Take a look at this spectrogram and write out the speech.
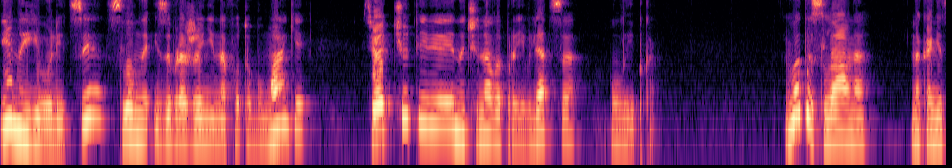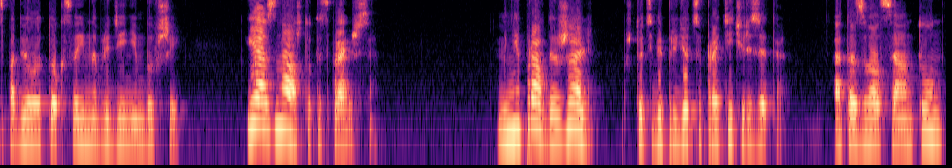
и на его лице, словно изображение на фотобумаге, все отчетливее начинала проявляться улыбка. «Вот и славно!» – наконец подвел итог своим наблюдениям бывший. «Я знал, что ты справишься». «Мне правда жаль, что тебе придется пройти через это», – отозвался Антон,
